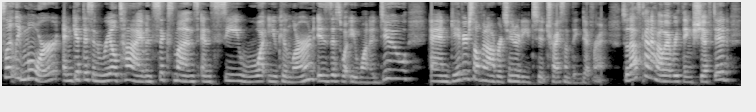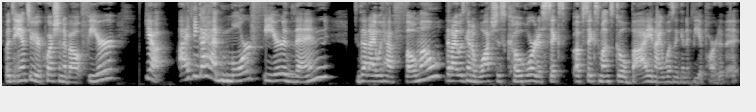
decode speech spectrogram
slightly more and get this in real time in six months and see what you can learn. Is this what you want to do? And give yourself an opportunity to try something different. So that's kind of how everything shifted. But to answer your question about fear, yeah, I think I had more fear then that I would have FOMO, that I was going to watch this cohort of six of six months go by and I wasn't going to be a part of it.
